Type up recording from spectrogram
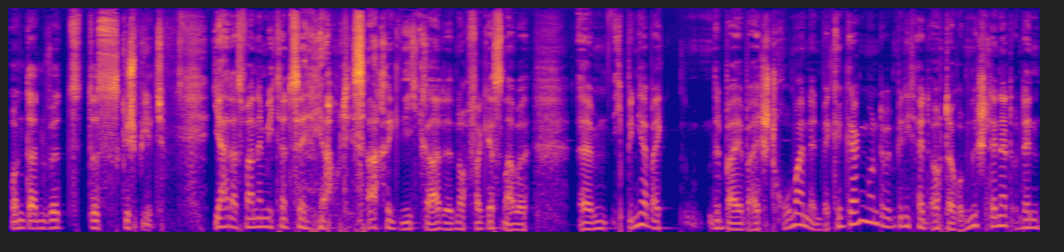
und dann wird das gespielt. Ja, das war nämlich tatsächlich auch die Sache, die ich gerade noch vergessen habe. Ähm, ich bin ja bei, bei, bei Strohmann dann weggegangen und dann bin ich halt auch da rumgeschlendert und dann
